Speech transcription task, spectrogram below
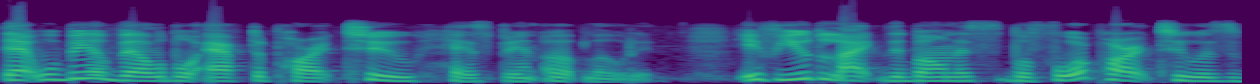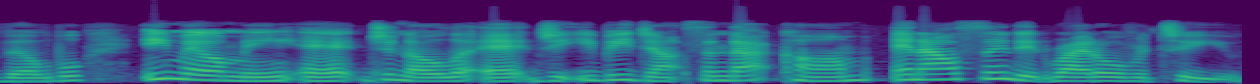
that will be available after part two has been uploaded. If you'd like the bonus before part two is available, email me at genola at gebjohnson.com and I'll send it right over to you.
